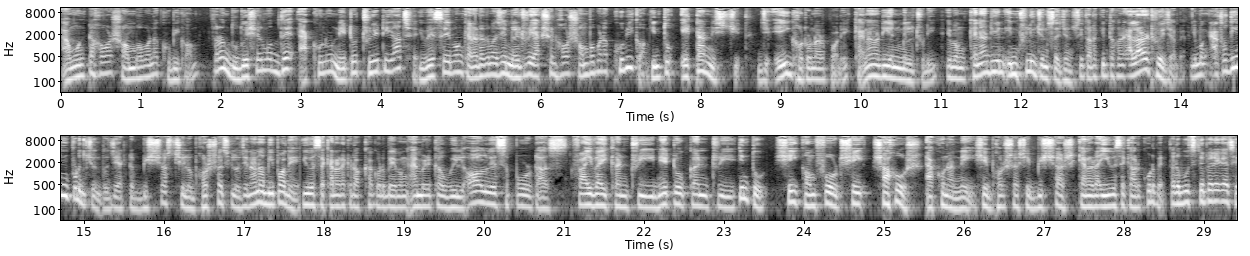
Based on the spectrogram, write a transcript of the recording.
এমনটা হওয়ার সম্ভাবনা খুবই কম। কারণ দু দেশের মধ্যে এখনও নেটো ট্রিয়েটি আছে। ইউএসএ এবং কানাডার মাঝে মিলিটারি অ্যাকশন হওয়ার সম্ভাবনা খুবই কম। কিন্তু এটা নিশ্চিত যে এই ঘটনার পরে ক্যানাডিয়ান মিলিটারি এবং ক্যানাডিয়ান ইন্টেলিজেন্স এজেন্সি তারা কিন্তু এখন অ্যালার্ট হয়ে যাবে। এবং এতদিন পর্যন্ত যে একটা বিশ্বাস ছিল, ভরসা ছিল যে নানা বিপদে ইউএসএ কানাডাকে রক্ষা করবে এবং America will always support us five eye country NATO country কিন্তু সেই কমফোর্ট সেই সাহস এখন আর নেই, সেই ভরসা, সেই বিশ্বাস কানাডা ইউএসএ কার করবে তারা বুঝতে পেরে গেছে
